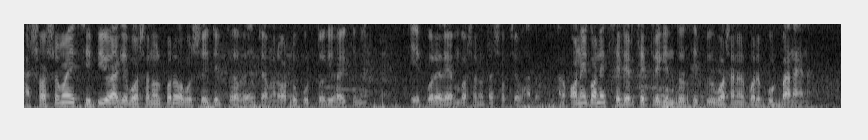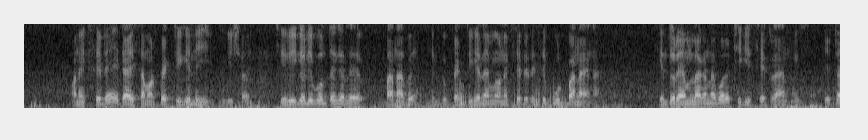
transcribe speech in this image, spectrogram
আর সবসময় সিপিইউ আগে বসানোর পরে অবশ্যই দেখতে হবে যে আমার অটোপুট তৈরি হয় কিনা। এরপরে র্যাম বসানোটা সবচেয়ে ভালো। আর অনেক অনেক সেটের ক্ষেত্রে কিন্তু সিপিইউ বসানোর পরে পুট বানায় না। অনেক সেটে এটা হচ্ছে আমার প্র্যাকটিক্যালি বিষয়। থিওরিক্যালি বলতে গেলে বানাবে, কিন্তু প্র্যাকটিক্যালি আমি অনেক সেটে দেখছি পুট বানায় না। কিন্তু র্যাম লাগানোর পরে ঠিকই সেট রান হয়েছে। এটা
